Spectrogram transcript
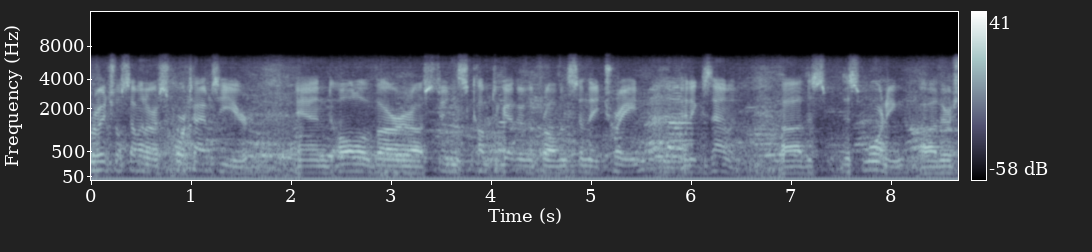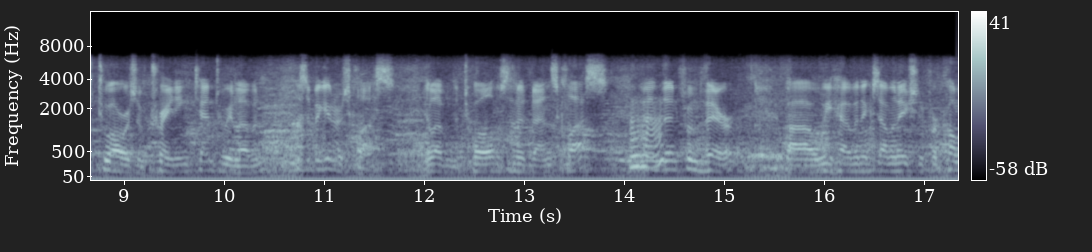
provincial seminars four times a year, and all of our uh, students come together in the province and they train and examine. Uh, this this morning uh, there's two hours of training, 10 to 11 is a beginner's class, 11 to 12 is an advanced class, and then from there uh, we have an examination for color.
